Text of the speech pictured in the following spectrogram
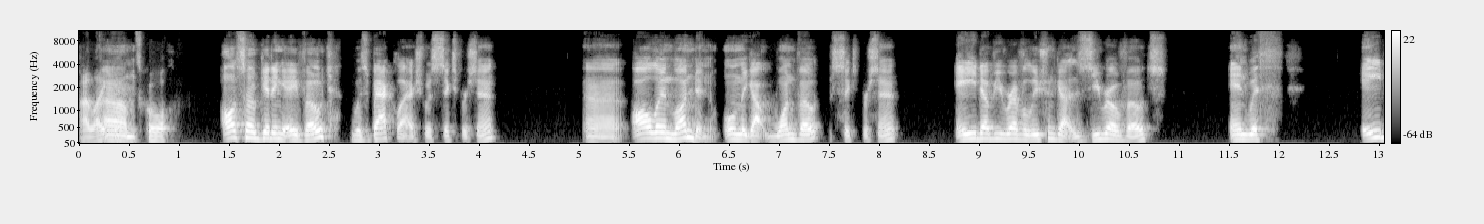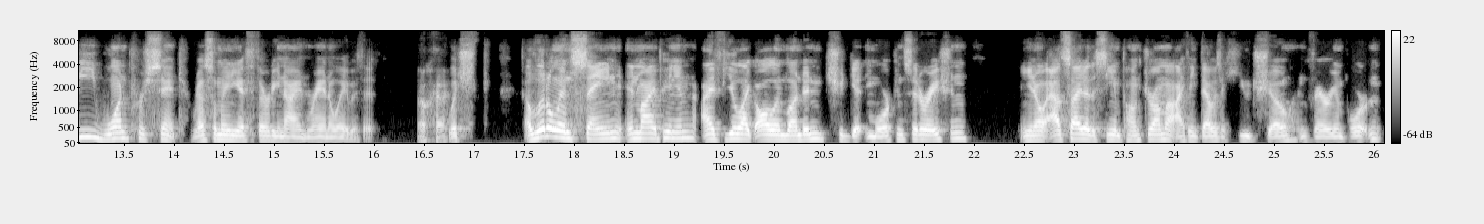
I like Um, it. It's cool. Also getting a vote was Backlash was six percent. Uh, All in London only got one vote, six percent. AEW Revolution got zero votes, and with eighty-one percent, WrestleMania 39 ran away with it Okay. which a little insane in my opinion. I feel like All in London should get more consideration. You know, outside of the CM Punk drama, I think that was a huge show and very important.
